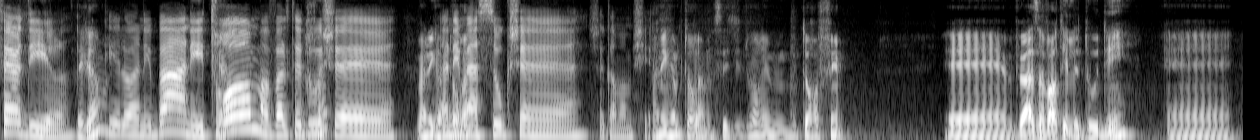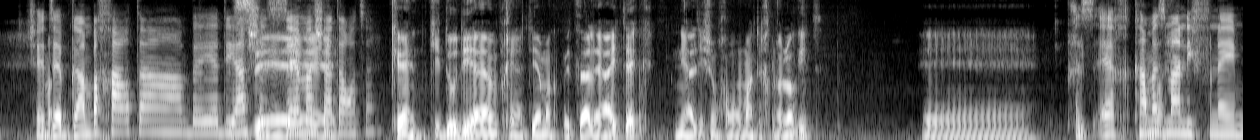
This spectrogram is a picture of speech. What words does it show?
fair deal. לגמרי. כאילו אני בא, אני אתרום, אבל תדעו נכון. ש... ואני גם אני תורם. מהסוג ש... שגם ממשיך. אני גם תורם, עשיתי דברים מטורפים. אה, ואז עברתי לדודי. אה, שאת זה גם בחרת בידיעה זה- שזה מה שאתה רוצה? כן, כי דודי היה מבחינתי המקפצה להייטק, ניהלתי שם חממה טכנולוגית. פשוט- אז איך, כמה ממש. זמן לפני,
